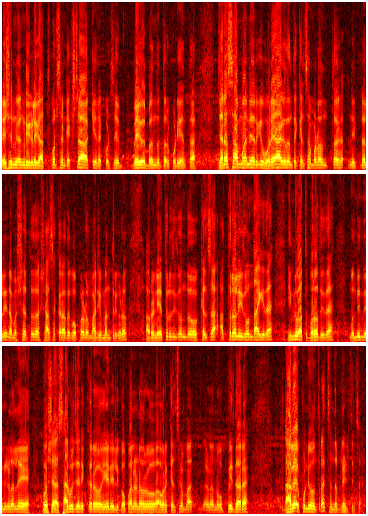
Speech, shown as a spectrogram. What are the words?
ರೇಷನ್ ಅಂಗಡಿಗಳಿಗೆ ಹತ್ತು ಪರ್ಸೆಂಟ್ ಎಕ್ಸ್ಟ್ರಾ ಅಕ್ಕಿನ ಕೊಡಿಸಿ, ಬೇಗ ಬಂದಂಥವ್ರು ಕೊಡಿ ಅಂತ. ಜನಸಾಮಾನ್ಯರಿಗೆ ಹೊರೆ ಆಗದಂತೆ ಕೆಲಸ ಮಾಡುವಂಥ ನಿಟ್ಟಿನಲ್ಲಿ ನಮ್ಮ ಕ್ಷೇತ್ರದ ಶಾಸಕರಾದ ಗೋಪಾಲಣ್ಣ ಮಾಜಿ ಮಂತ್ರಿಗಳು, ಅವರ ನೇತೃತ್ವದ ಇದೊಂದು ಕೆಲಸ, ಹತ್ತರಲ್ಲಿ ಇದೊಂದಾಗಿದೆ, ಇನ್ನೂ ಹತ್ತು ಬರೋದಿದೆ. ಮುಂದಿನ ದಿನಗಳಲ್ಲಿ ಬಹುಶಃ ಸಾರ್ವಜನಿಕರು ಏನಿಲ್ಲಿ ಗೋಪಾಲಣ್ಣವರು ಅವರ ಕೆಲಸಗಳನ್ನು ಒಪ್ಪಿದ್ದಾರೆ. ನಾವೇ ಪುಣ್ಯವಂತರ ಚಂದ್ರಪ್ಪ ಹೇಳ್ತೀನಿ ಸರ್.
